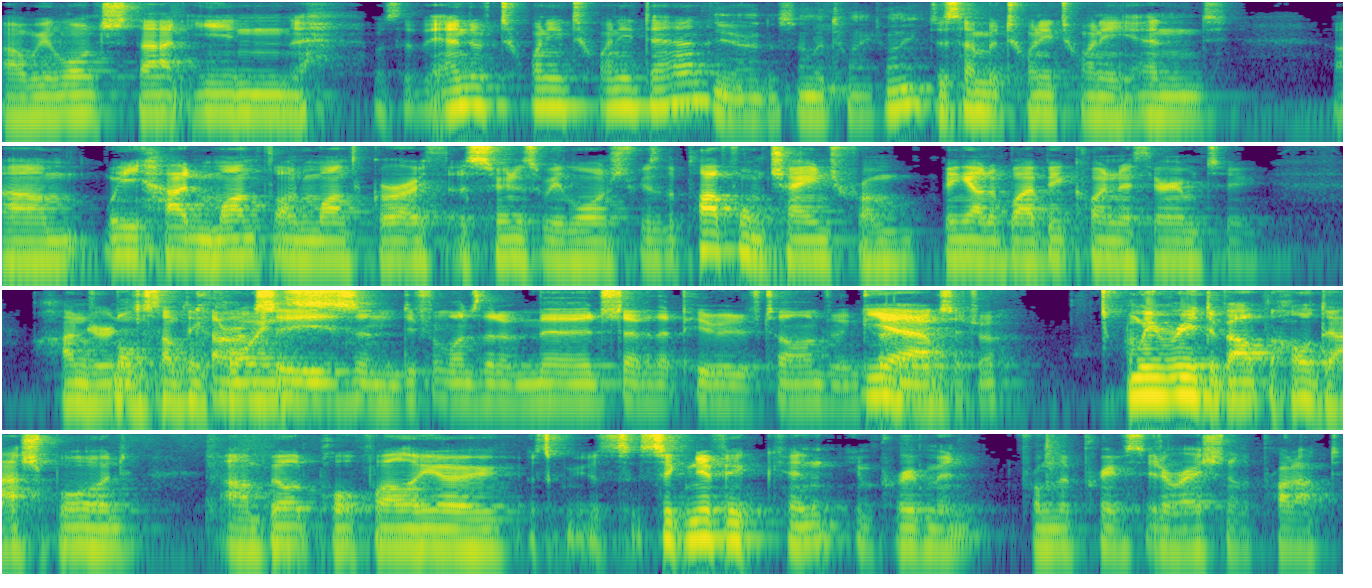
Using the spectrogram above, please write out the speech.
Uh, we launched that in was it the end of 2020, Dan? Yeah, December 2020. December 2020. And um, we had month on month growth as soon as we launched because the platform changed from being able to buy Bitcoin and Ethereum to 100 and something currencies coins. and different ones that have merged over that period of time during COVID, yeah. etc. We redeveloped the whole dashboard, um, built portfolio, it's, a significant improvement from the previous iteration of the product.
